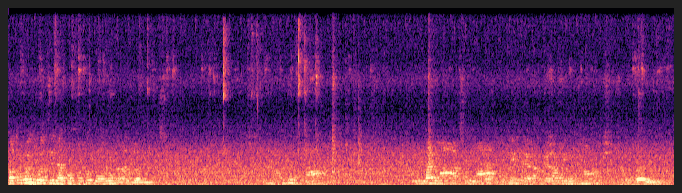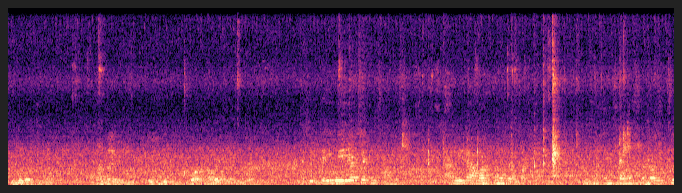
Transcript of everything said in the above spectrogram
কতক্ষণ জ্বলছে দেখো, কত বড় মা মা হয়ে গেছে আমি এটা আমার কোনো ব্যাপার না। সমস্যাটা হচ্ছে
